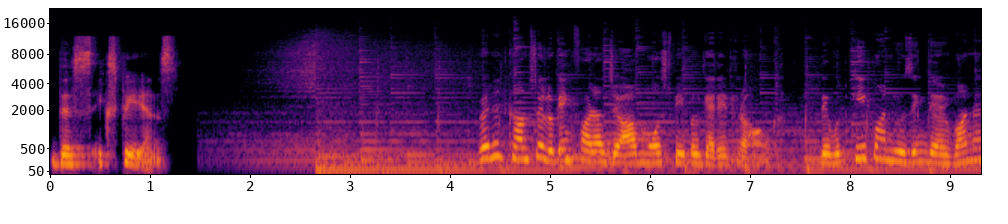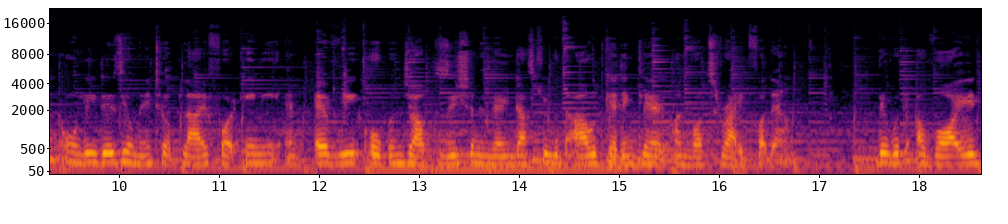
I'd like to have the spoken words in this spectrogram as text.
this experience. When it comes to looking for a job, most people get it wrong. They would keep on using their one and only resume to apply for any and every open job position in their industry without getting clear on what's right for them they would avoid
